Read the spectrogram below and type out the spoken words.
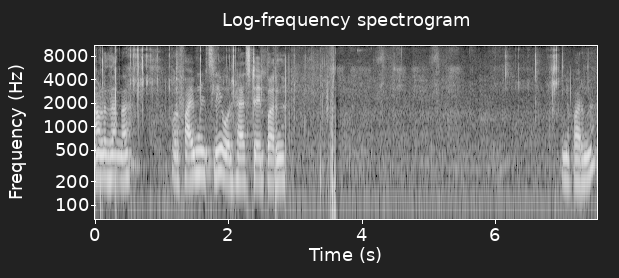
அவ்வளோதாங்க ஒரு ஃபைவ் மினிட்ஸ்லேயே ஒரு ஹேர் ஸ்டைல் பாருங்கள் இங்கே பாருங்கள்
